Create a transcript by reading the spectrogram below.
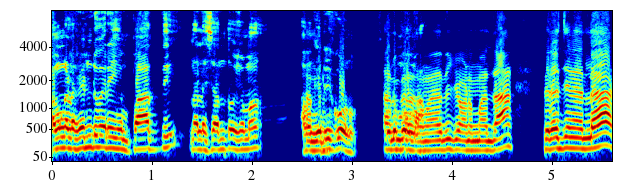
அவங்கள ரெண்டு பேரையும் பார்த்து நல்ல சந்தோஷமா அவங்க. இருக்கணும். மச்சான் பிரச்சனை இல்ல.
